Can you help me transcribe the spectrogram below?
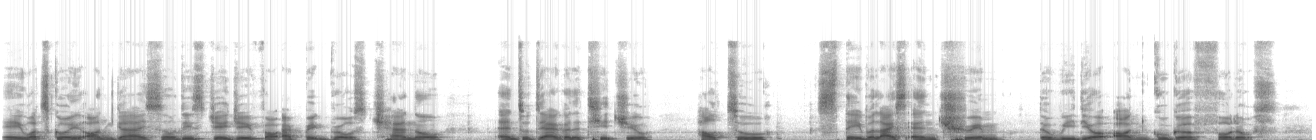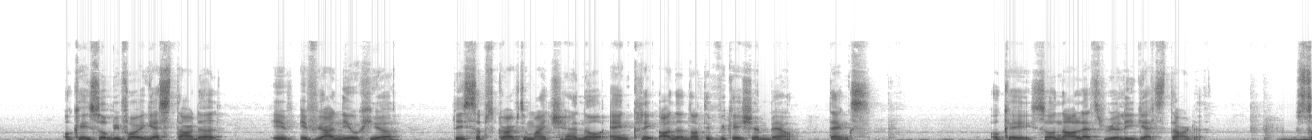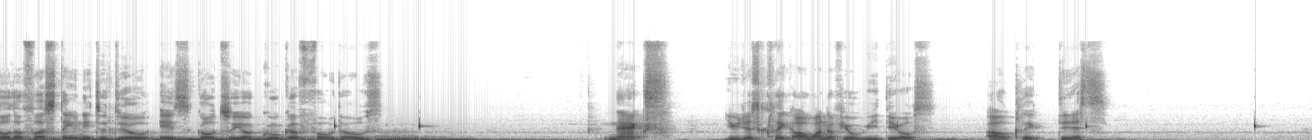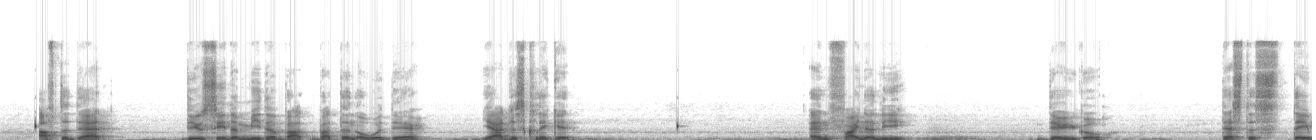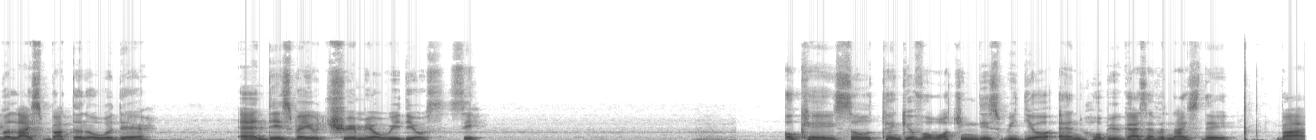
Hey, what's going on guys? So this is JJ from Epic Bros channel and today I'm gonna teach you how to stabilize and trim the video on Google Photos. Okay, so before we get started, if, if you are new here, please subscribe to my channel and click on the notification bell. Thanks. Okay, so now let's really get started. So the first thing you need to do is go to your Google Photos. Next, you just click on one of your videos. I'll click this. After that, do you see the middle but button over there? Yeah, just click it. And finally, there you go. That's the stabilize button over there and this is where you trim your videos. See? Okay so thank you for watching this video and hope you guys have a nice day. Bye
